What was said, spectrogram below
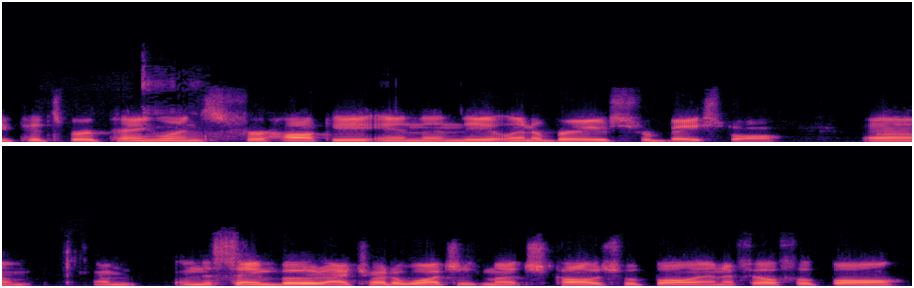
the Pittsburgh Penguins for hockey, and then the Atlanta Braves for baseball. Um, I'm in the same boat. I try to watch as much college football, NFL football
